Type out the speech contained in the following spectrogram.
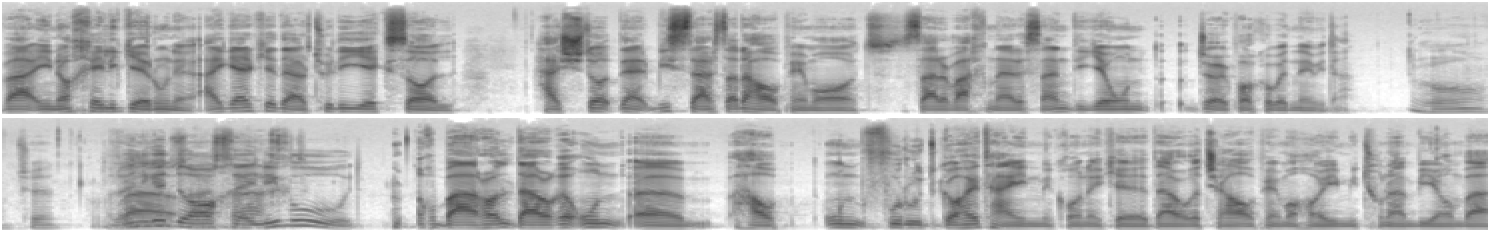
و اینا خیلی گرونه اگر که در طول یک سال 80 در 20 درصد هواپیماات سر وقت نرسن دیگه اون جای پارک رو بهت نمیدن. اوه چه حالا دیگه داخلی. بود. خب به هر حال در واقع اون هوا- اون فرودگاه تعیین می‌کنه که در واقع چه هواپیماهایی می‌تونن بیان و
